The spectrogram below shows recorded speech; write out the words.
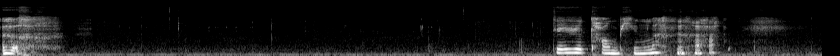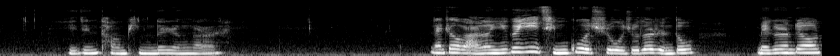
呃。这是躺平了，哈哈，已经躺平的人儿。那这完了，一个疫情过去，我觉得人都，每个人都要，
